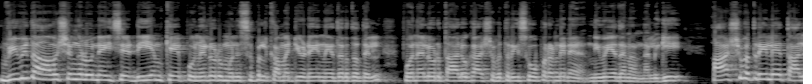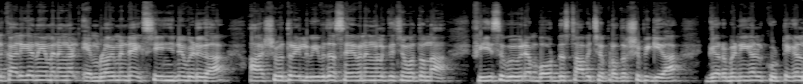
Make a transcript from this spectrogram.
വിവിധ ആവശ്യങ്ങൾ ഉന്നയിച്ച് D M K Punalur municipal കമ്മിറ്റിയുടെ നേതൃത്വത്തിൽ പുനലൂർ താലൂക്ക് ആശുപത്രി സൂപ്രണ്ടിന് നിവേദനം നൽകി. ആശുപത്രിയിലെ താൽക്കാലിക നിയമനങ്ങൾ എംപ്ലോയ്മെന്റ് എക്സ്ചേഞ്ചിന് വിടുക ആശുപത്രിയിൽ വിവിധ സേവനങ്ങൾക്ക് ചുമത്തുന്ന ഫീസ് വിവരം ബോർഡ് സ്ഥാപിച്ച് പ്രദർശിപ്പിക്കുക ഗർഭിണികൾ കുട്ടികൾ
